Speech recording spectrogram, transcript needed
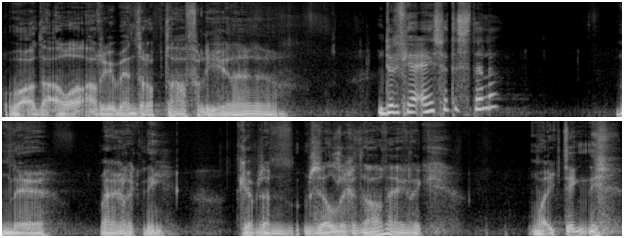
waar dat alle argumenten op tafel liggen. Hè. Durf jij eisen te stellen? Nee, eigenlijk niet. Ik heb dat zelden gedaan eigenlijk. Maar ik denk niet,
